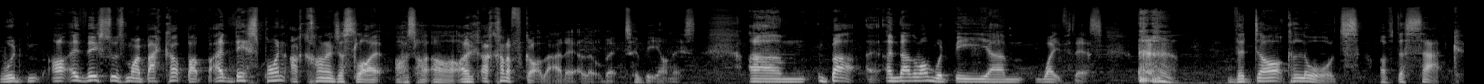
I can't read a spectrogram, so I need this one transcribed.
would. Uh, this was my backup, but at this point, I kind of just like I was like, oh, I, I kind of forgot about it a little bit, to be honest. Um, but another one would be. Um, wait for this. the Dark Lords of the Sack.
